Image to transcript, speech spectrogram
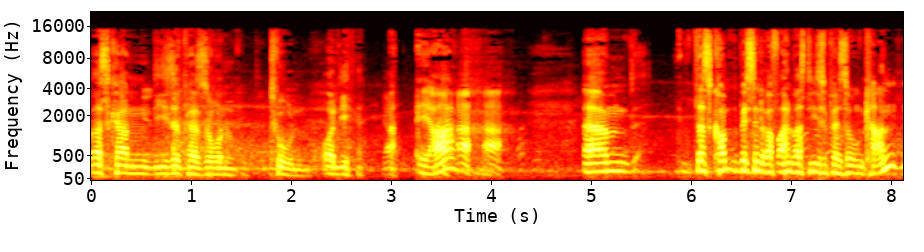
was kann diese Person tun? Und ja. Ja. ähm, das kommt ein bisschen darauf an, was diese Person kann.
